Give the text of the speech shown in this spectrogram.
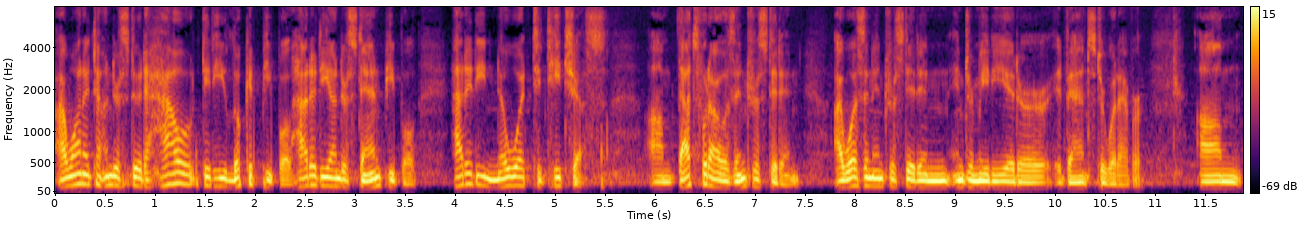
I wanted to understand how did he look at people? How did he understand people? How did he know what to teach us? Um, that's what I was interested in. I wasn't interested in intermediate or advanced or whatever. Um,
